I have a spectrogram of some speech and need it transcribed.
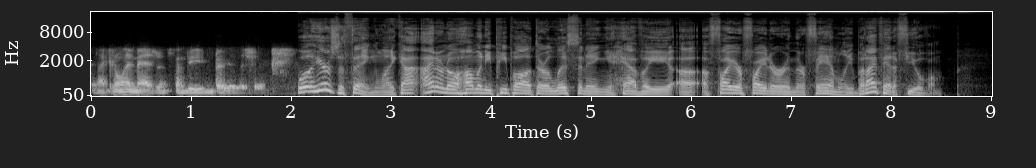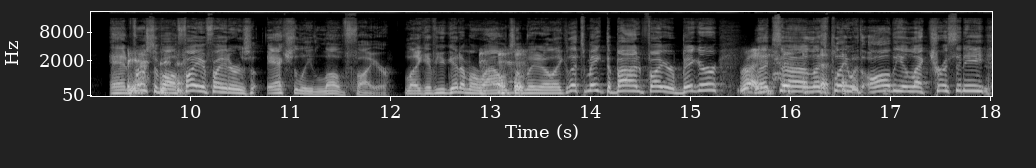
and I can only imagine it's going to be even bigger this year. Well, here's the thing: like I, I don't know how many people out there listening have a, a a firefighter in their family, but I've had a few of them. And first of all, firefighters actually love fire. Like if you get them around something, they're like, "Let's make the bonfire bigger. Right. Let's uh, let's play with all the electricity.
